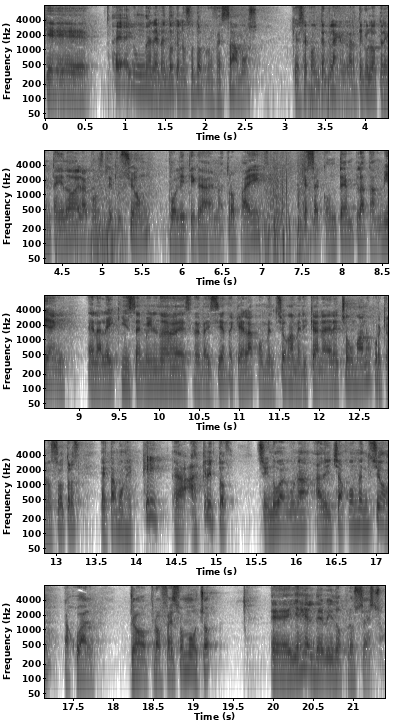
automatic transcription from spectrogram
que hay un elemento que nosotros profesamos que se contempla en el artículo 32 de la Constitución Política de nuestro país, que se contempla también en la Ley 15.977, que es la Convención Americana de Derechos Humanos, porque nosotros estamos adscritos sin duda alguna, a dicha convención, la cual yo profeso mucho, eh, y es el debido proceso.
